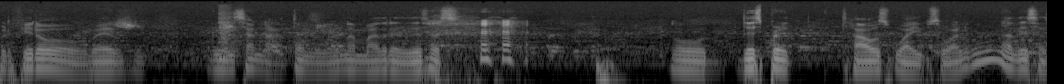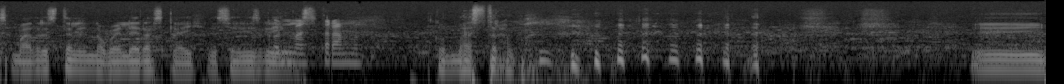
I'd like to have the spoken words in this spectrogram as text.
prefiero ver Grey's Anatomy, una madre de esas. o Desperate Housewives o alguna de esas madres telenoveleras que hay de series Con gringas. más trama. Con más trama. Eh,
